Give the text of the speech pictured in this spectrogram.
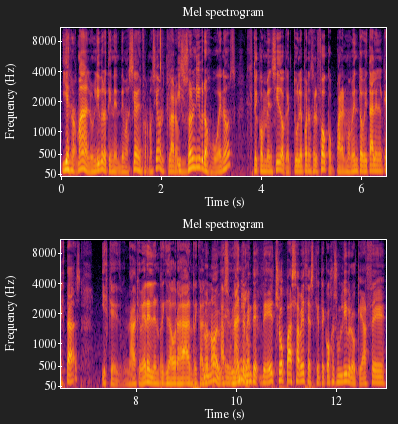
Y es normal, un libro tiene demasiada información. Claro. Y si son libros buenos, estoy convencido que tú le pones el foco para el momento vital en el que estás. Y es que nada que ver el Enrique de ahora a Enrique No, Alonso no, hace un año. De hecho, pasa a veces que te coges un libro que hace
